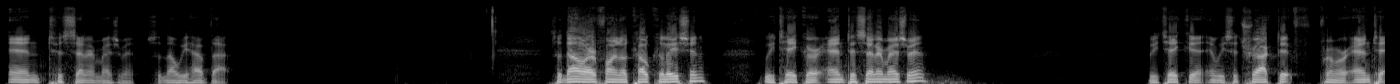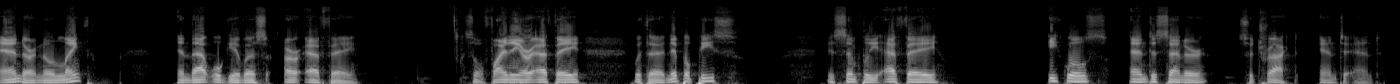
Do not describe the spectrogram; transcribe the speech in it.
end to center measurement. So now we have that. So now our final calculation, we take our end to center measurement, we take it and we subtract it from our end to end, our known length, and that will give us our FA. So finding our FA with a nipple piece is simply FA equals end to center, subtract end to end.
